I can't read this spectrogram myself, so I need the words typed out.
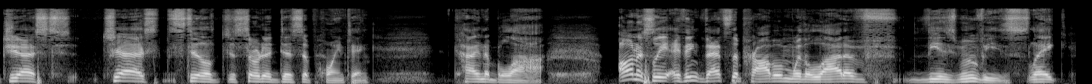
just, just still, just sort of disappointing, kind of blah. Honestly, I think that's the problem with a lot of these movies. Like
